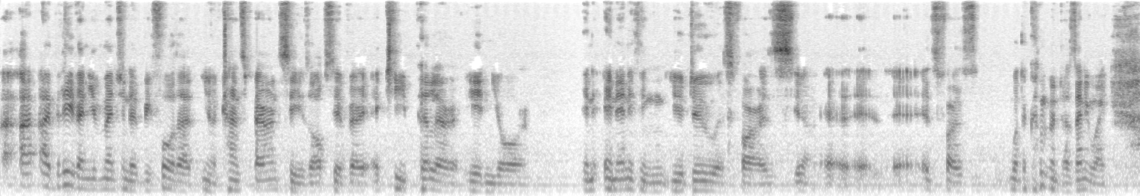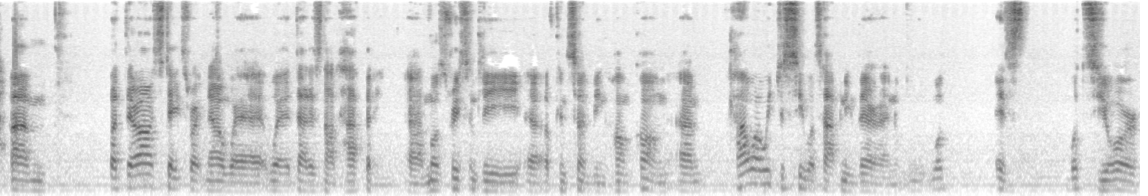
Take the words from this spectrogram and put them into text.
I, I, believe, and you've mentioned it before, that you know transparency is obviously a very a key pillar in your in, in anything you do as far as you know as far as what the government does anyway. Um, but there are states right now where, where that is not happening. Uh, most recently, uh, of concern being Hong Kong. Um, how are we to see what's happening there, and what is what's your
